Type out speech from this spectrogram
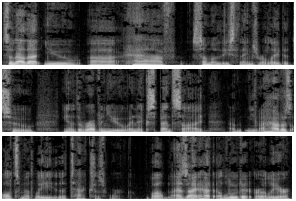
So now that you uh, have some of these things related to, you know, the revenue and expense side, um, you know, how does ultimately the taxes work? Well, as I had alluded earlier,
